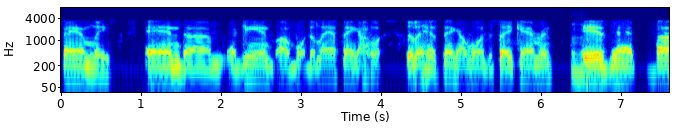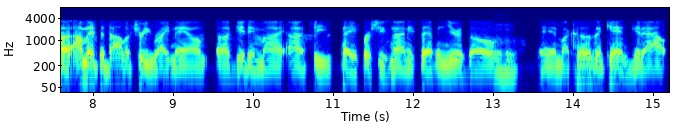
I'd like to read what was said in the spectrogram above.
families. And um, again, uh, the last thing I want, the last thing I wanted to say, Cameron, is that uh, I'm at the Dollar Tree right now, uh, getting my auntie's paper. She's 97 years old, Mm-hmm. and my cousin can't get out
